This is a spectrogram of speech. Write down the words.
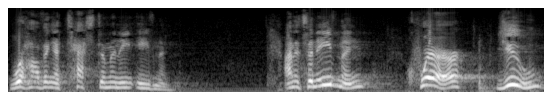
we're having a testimony evening. And it's an evening where you,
